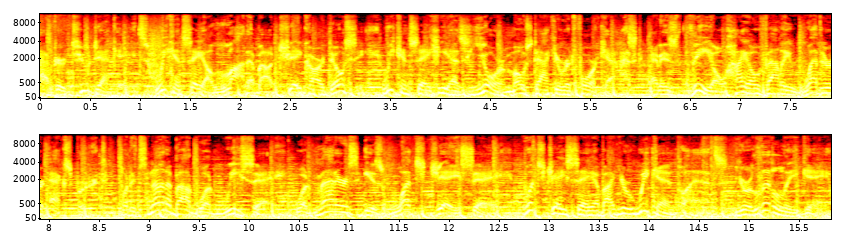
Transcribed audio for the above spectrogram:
After two decades, we can say a lot about Jay Cardosi. We can say he has your most accurate forecast and is the Ohio Valley weather expert. But it's not about what we say. What matters is what's Jay say. What's Jay say about your weekend plans, your Little League game?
